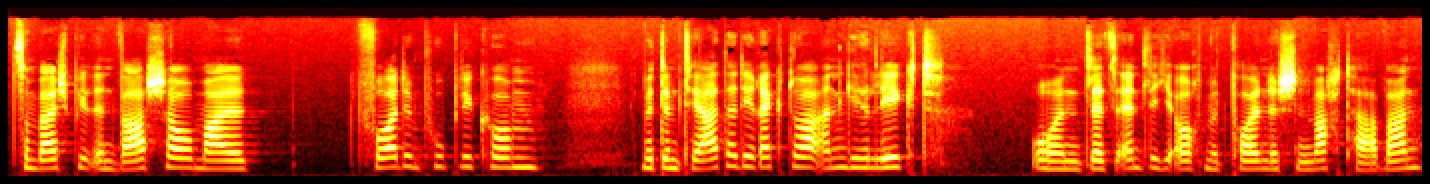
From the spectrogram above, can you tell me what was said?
zum Beispiel in Warschau mal vor dem Publikum mit dem Theaterdirektor angelegt und letztendlich auch mit polnischen Machthabern,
